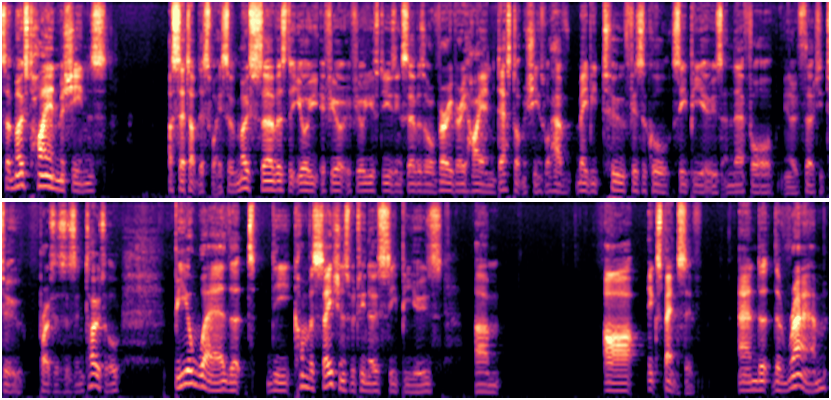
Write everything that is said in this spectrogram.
so most high-end machines are set up this way. So most servers that you're if you're if you're used to using servers or very very high-end desktop machines will have maybe two physical CPUs and therefore you know 32 processors in total. Be aware that the conversations between those CPUs um, are expensive, and that the RAM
